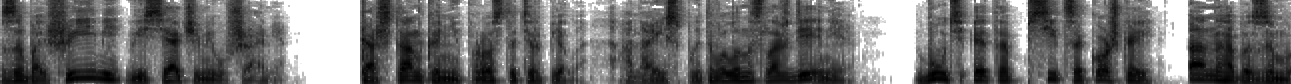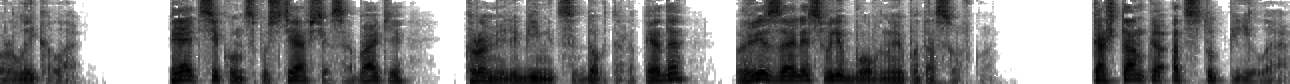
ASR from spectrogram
за большими висячими ушами. Каштанка не просто терпела, она испытывала наслаждение. Будь это псица кошкой, она бы замурлыкала. Пять секунд спустя все собаки, кроме любимицы доктора Теда, ввязались в любовную потасовку. Каштанка отступила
